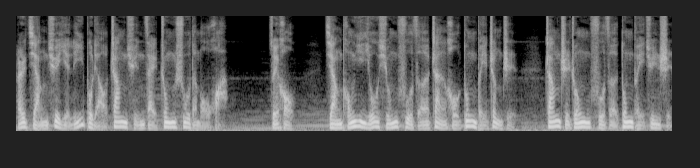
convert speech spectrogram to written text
而蒋却也离不了张群在中枢的谋划。最后，蒋同意由熊负责战后东北政治，张治中负责东北军事。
